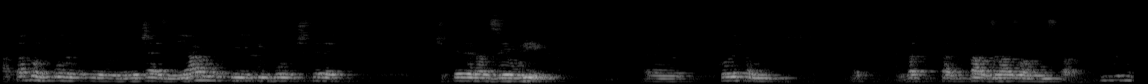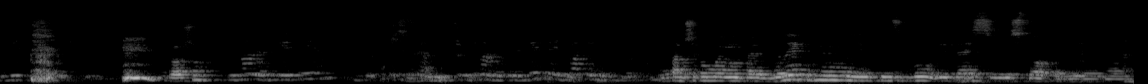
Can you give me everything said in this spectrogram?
А також були е, величезні ярмарки, які були чотири, чотири рази в рік. Коли там так, зразу вам не скажу. Івана Дмитрія. Прошу. Івана Дмитрія. Івана Дмитрія, два теж не знаю. Ну, там ще, по-моєму, перед Великоднем якийсь був і десь в листопаді. На...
